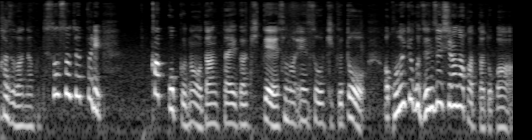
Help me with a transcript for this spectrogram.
数はなくて、そうするとやっぱり各国の団体が来てその演奏を聴くとあこの曲全然知らなかったとか、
